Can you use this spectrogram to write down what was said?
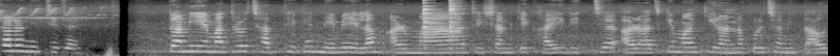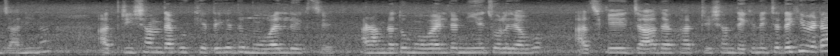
চলো নিচে যাই। তো আমি এমাত্র ছাদ থেকে নেমে এলাম আর মা ত্রিশানকে খাইয়ে দিচ্ছে। আর আজকে মা কি রান্না করেছে আমি তাও জানি না। আর ত্রিশান দেখো খেতে খেতে মোবাইল দেখছে। আর আমরা তো মোবাইলটা নিয়ে চলে যাব। আজকে যা দেখার ত্রিশান দেখে নিচ্ছে। দেখি বেটা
